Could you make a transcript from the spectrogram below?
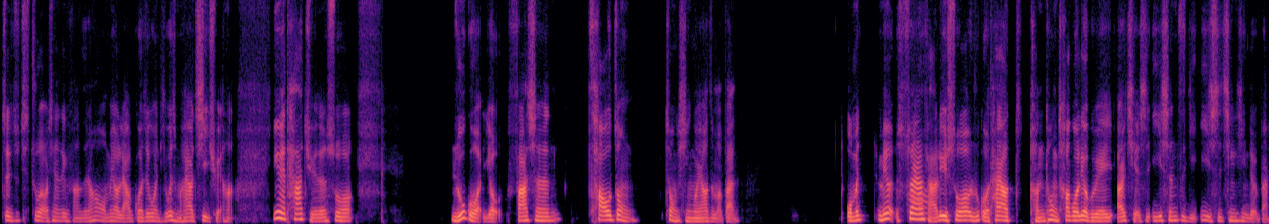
这就住在我现在这个房子，然后我们有聊过这个问题，为什么还要弃权哈？因为他觉得说，如果有发生操纵这种行为要怎么办？我们没有，虽然哦法律说，如果他要疼痛超过六个月，而且是医生自己意识清醒，对吧？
